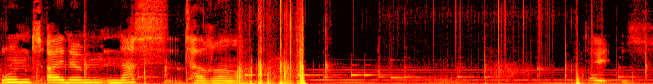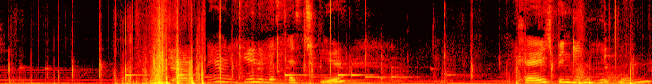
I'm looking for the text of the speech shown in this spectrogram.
Und einem Nass-Terrain. Okay, ich. Wir gehen in das Testspiel. Okay, ich bin gegen Hitman.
